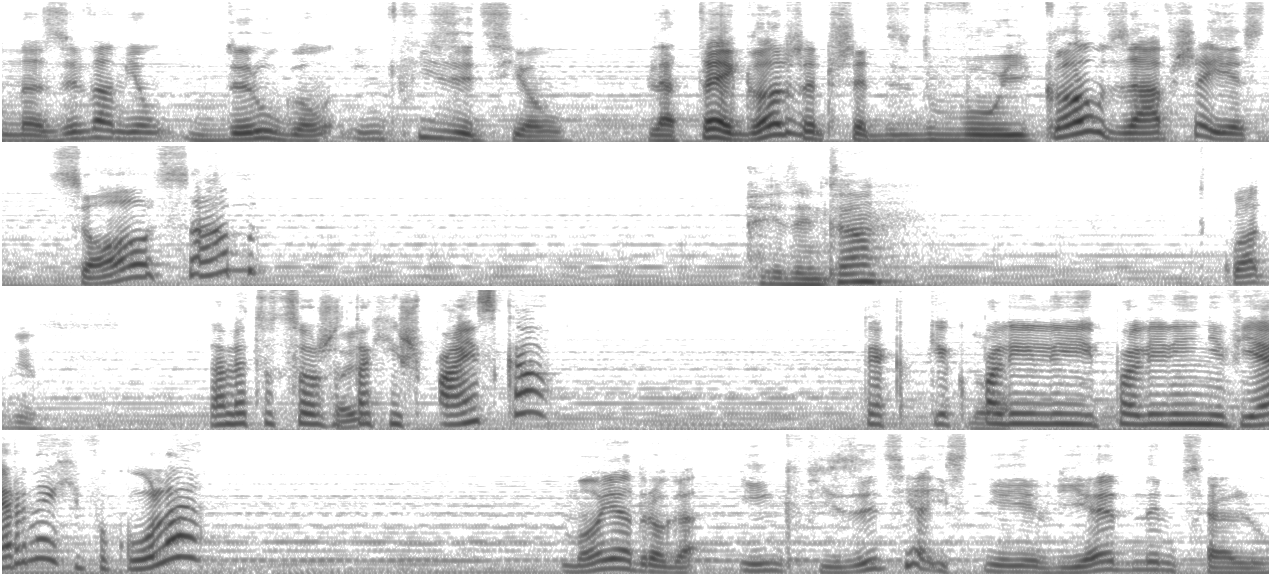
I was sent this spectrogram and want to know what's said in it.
nazywam ją drugą inkwizycją. Dlatego, że przed dwójką zawsze jest co sam? Jedynka? Dokładnie. Ale to co, że ta hiszpańska? Jak, jak No. palili, palili niewiernych i w ogóle? Moja droga, inkwizycja istnieje w jednym celu.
